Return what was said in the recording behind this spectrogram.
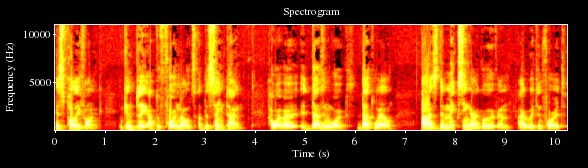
is polyphonic and can play up to four notes at the same time. However, it doesn't work that well as the mixing algorithm I written for it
